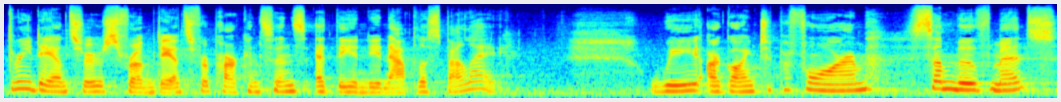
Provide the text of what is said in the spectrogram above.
three dancers from Dance for Parkinson's at the Indianapolis Ballet. We are going to perform some movements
